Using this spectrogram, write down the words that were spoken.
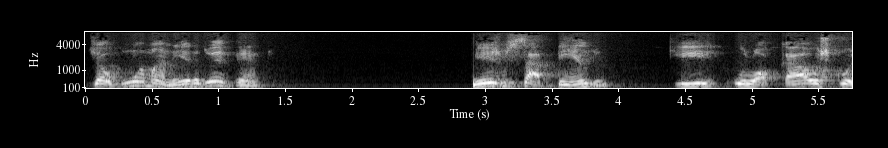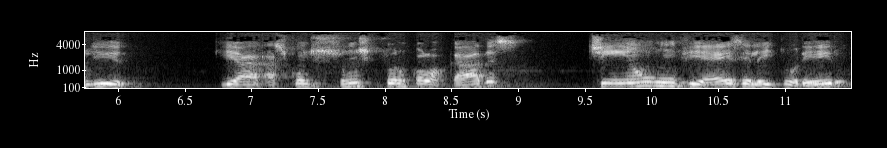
de alguma maneira do evento, mesmo sabendo que o local escolhido, que a, as condições que foram colocadas tinham um viés eleitoreiro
